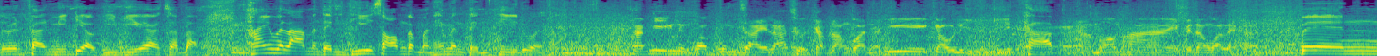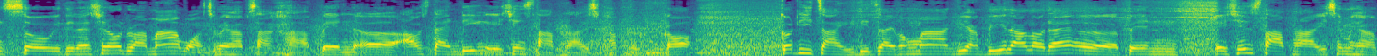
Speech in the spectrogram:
จะเป็นแฟนมีเดี่ยวพีพีก็อยากจะแบบให้เวลามันเต็มที่ซ้อมกับมันให้มันเต็มที่ด้วยครับถ้าพี่อีกหนึ่งความภูมิใจล่าสุดกับรางวัลที่เกาหลีครับ อ่ามอบให้เป็นรางวัลอะไรครับ เป็น Seoul International Drama Award ใช่ไหมครับ สาขาเป็นเอ่อ Outstanding Asian Star Prize ครับผมก็ ก็ดีใจดีใจมาก ๆ อย่างปีที่แล้วเราได้เออเป็น Asian Star Prize ใช่ไหมครับ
